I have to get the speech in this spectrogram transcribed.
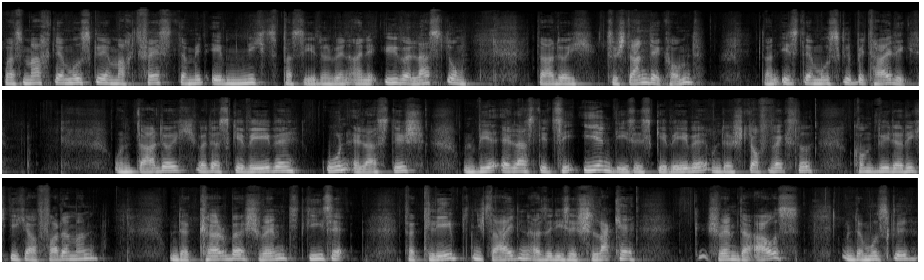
Was macht der Muskel? Er macht fest, damit eben nichts passiert. Und wenn eine Überlastung dadurch zustande kommt, dann ist der Muskel beteiligt. Und dadurch wird das Gewebe unelastisch und wir elastizieren dieses Gewebe und der Stoffwechsel kommt wieder richtig auf Vordermann und der Körper schwemmt diese verklebten Seiten, also diese Schlacke, schwemmt er aus und der Muskel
